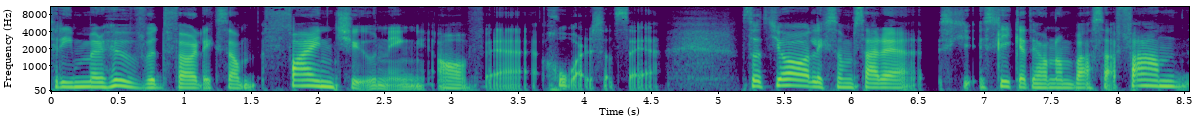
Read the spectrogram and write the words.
trimmerhuvud för liksom fine tuning av eh, hår så att säga. Så att jag liksom så här, sk- skriker till honom bara så här, fan,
